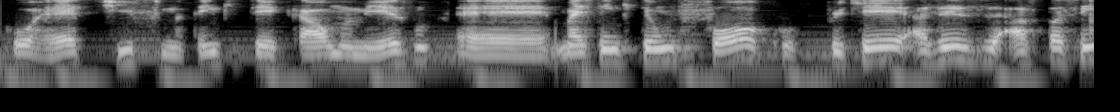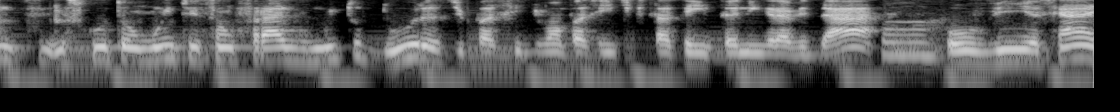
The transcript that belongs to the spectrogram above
corretíssima, tem que ter calma mesmo, é, mas tem que ter um foco, porque às vezes as pacientes escutam muito e são frases muito duras de, de uma paciente que está tentando engravidar, Sim. ouvir assim, ah,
